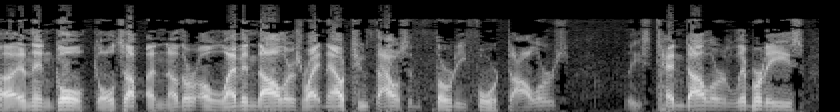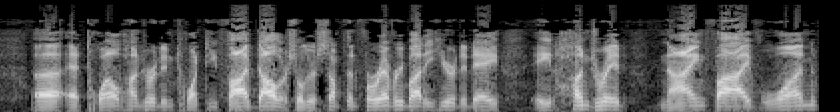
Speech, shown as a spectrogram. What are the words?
Uh, and then gold. Gold's up another $11 right now, $2,034. These $10 liberties uh, at $1,225. So there's something for everybody here today. 800 951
